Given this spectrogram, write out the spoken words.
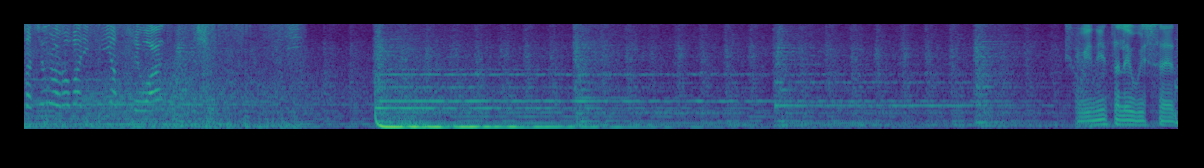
Facevo una roba di prima, potevo anche. In Italy, we said,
